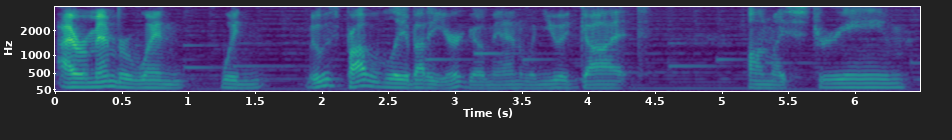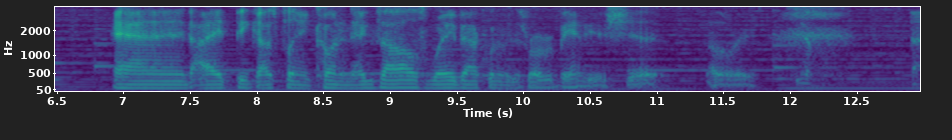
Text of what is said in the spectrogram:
I remember when when it was probably about a year ago, man, when you had got on my stream and I think I was playing Conan Exiles way back when it was rubber bandy as shit, by the way. Yep.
